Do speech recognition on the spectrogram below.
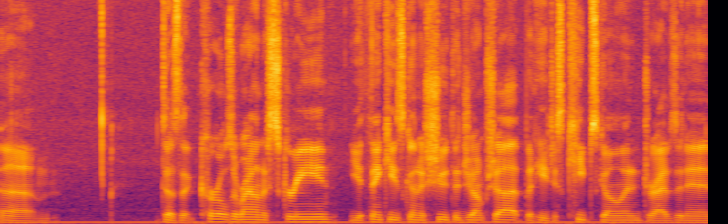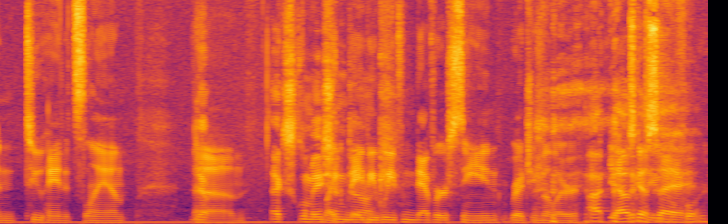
um, does it curls around a screen? You think he's going to shoot the jump shot, but he just keeps going and drives it in two handed slam. Yep. Um, Exclamation! like maybe dunk. we've never seen Reggie Miller. I, yeah, I was gonna say, before.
